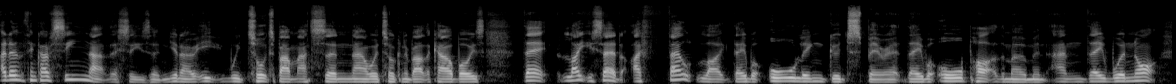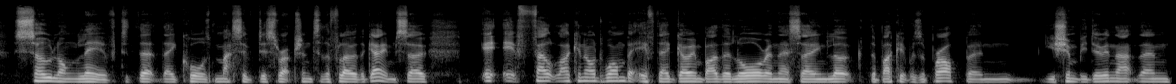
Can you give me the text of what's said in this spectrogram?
I don't think I've seen that this season. You know, we talked about Mattison, now we're talking about the Cowboys. They, like you said, I felt like they were all in good spirit. They were all part of the moment, and they were not so long lived that they caused massive disruption to the flow of the game. So it, it felt like an odd one, but if they're going by the law and they're saying, look, the bucket was a prop and you shouldn't be doing that, then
